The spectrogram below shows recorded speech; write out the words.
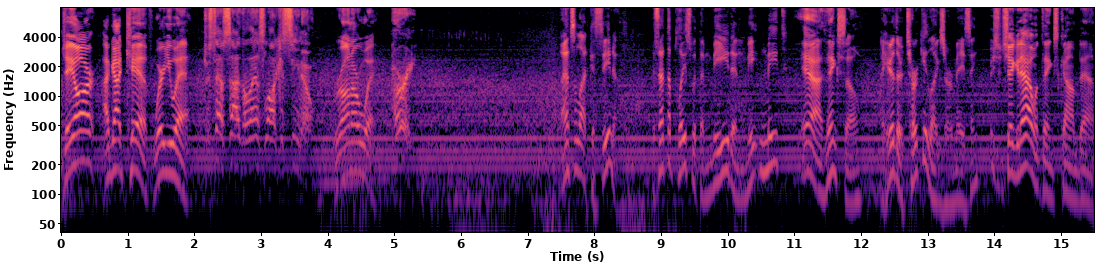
JR, I got Kev. Where you at? Just outside the Lancelot Casino. We're on our way. Hurry. Lancelot Casino? Is that the place with the meat and meat and meat? Yeah, I think so. I hear their turkey legs are amazing. We should check it out when things calm down.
